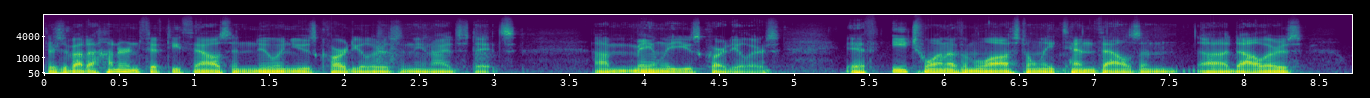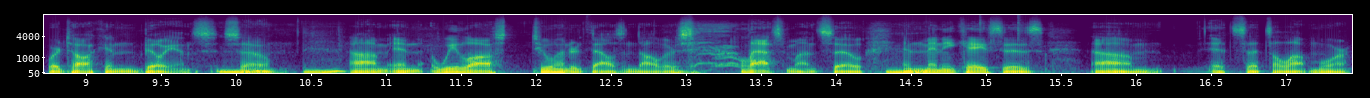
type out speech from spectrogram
There's about 150,000 new and used car dealers in the United States, um, mainly used car dealers. If each one of them lost only $10,000, uh, we're talking 1000000000s So, um, and we lost $200,000 last month. So, in many cases, um, it's that's a lot more.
